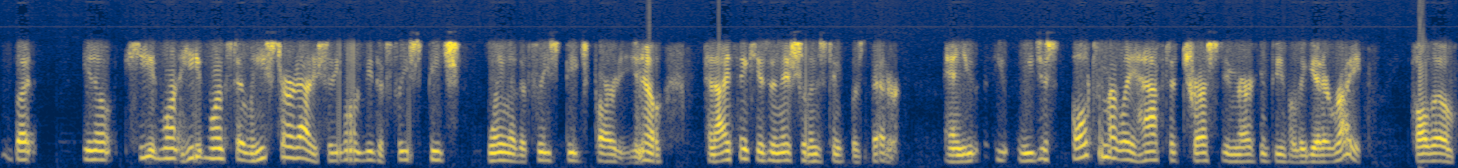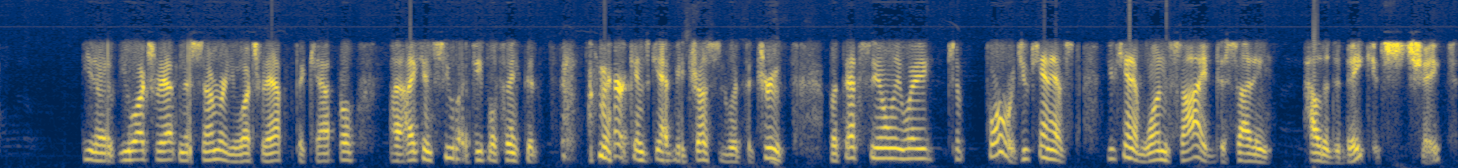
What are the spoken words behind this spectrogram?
But you know, he had one, he had once said when he started out, he said he wanted to be the free speech wing of the free speech party. You know, and I think his initial instinct was better. And you, you we just ultimately have to trust the American people to get it right. Although, you know, you watch what happened this summer, you watch what happened at the Capitol. I, I can see why people think that Americans can't be trusted with the truth, but that's the only way to forward. You can't have you can't have one side deciding how the debate gets shaped.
